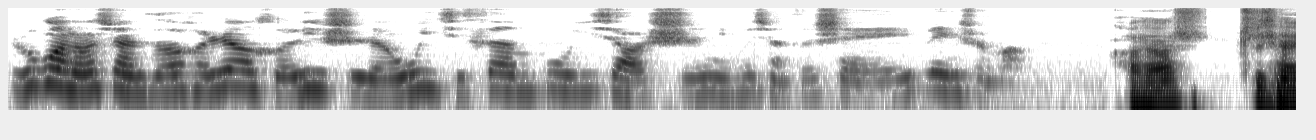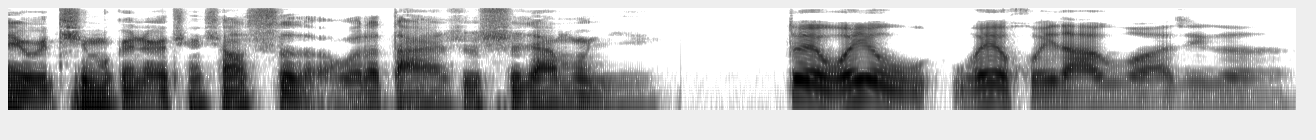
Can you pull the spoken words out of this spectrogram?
如果能选择和任何历史人物一起散步一小时，你会选择谁？为什么？好像是之前有个题目跟这个挺相似的。我的答案是释迦牟尼。对我有，我也回答过啊。这个，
